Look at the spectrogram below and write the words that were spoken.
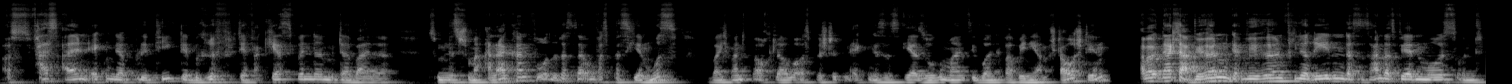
aus fast allen Ecken der Politik der Begriff der Verkehrswende mittlerweile zumindest schon mal anerkannt wurde, dass da irgendwas passieren muss. Wobei ich manchmal auch glaube, aus bestimmten Ecken ist es eher so gemeint, sie wollen einfach weniger am Stau stehen. Aber na klar, wir hören, wir hören viele reden, dass es anders werden muss und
